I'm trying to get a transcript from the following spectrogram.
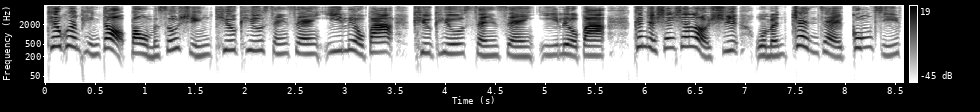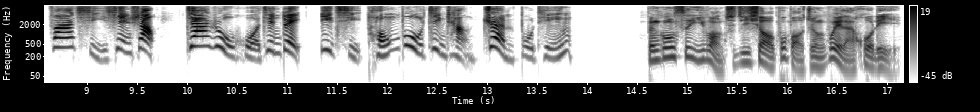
，Q 棍频道帮我们搜寻 QQ 三三一六八 QQ 三三一六八，跟着珊珊老师，我们站在攻击发起线上，加入火箭队，一起同步进场转不停。本公司以往之绩效不保证未来获利，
